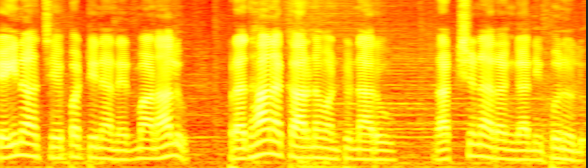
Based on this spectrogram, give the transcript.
చైనా చేపట్టిన నిర్మాణాలు ప్రధాన కారణమంటున్నారు రక్షణ రంగ నిపుణులు.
